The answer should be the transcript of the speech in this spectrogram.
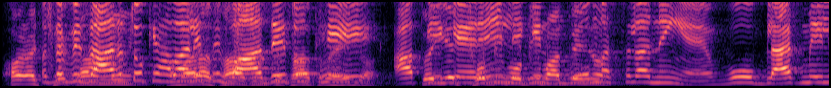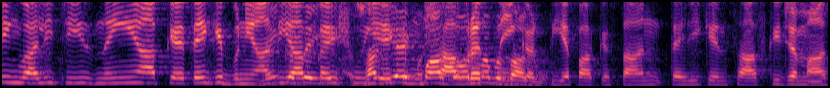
اور اچھے مطلب وزارتوں کے حوالے سے وعدے تو تھے آپ یہ کہہ رہے ہیں لیکن وہ مسئلہ نہیں ہے وہ بلیک میلنگ والی چیز نہیں ہے۔ آپ کہتے ہیں کہ بنیادی آپ کا ایشو یہ کہ مشاورت نہیں کرتی ہے پاکستان تحریک انصاف کی جماعت۔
